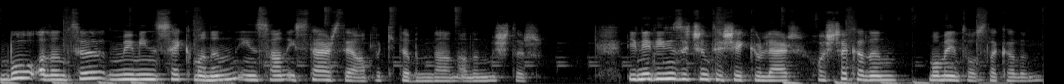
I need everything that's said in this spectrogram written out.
Bu alıntı Mümin Sekman'ın İnsan İsterse adlı kitabından alınmıştır. Dinlediğiniz için teşekkürler. Hoşça kalın. Momentos'la kalın.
